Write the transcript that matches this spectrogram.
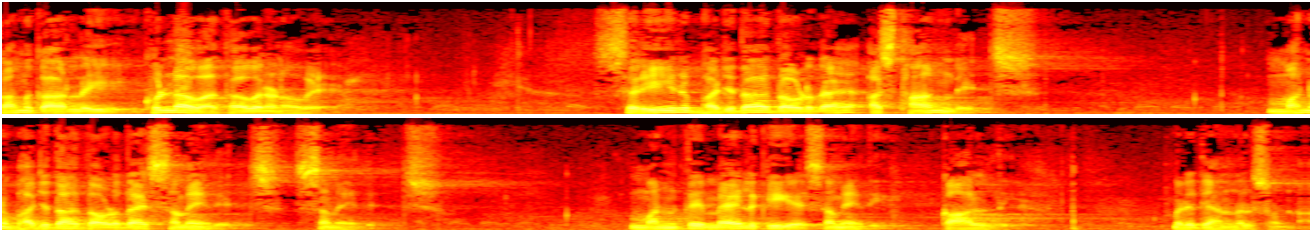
ਕੰਮਕਾਰ ਲਈ ਖੁੱਲਾ ਵਾਤਾਵਰਣ ਹੋਵੇ। ਸਰੀਰ ਭਜਦਾ ਦੌੜਦਾ ਹੈ ਅਸਥਾਨ ਦੇ ਵਿੱਚ। ਮਨ ਭਜਦਾ ਦੌੜਦਾ ਹੈ ਸਮੇਂ ਦੇ ਵਿੱਚ, ਸਮੇਂ ਦੇ ਵਿੱਚ। ਮਨ ਤੇ ਮਹਿਲ ਕੀ ਹੈ ਸਮੇਂ ਦੀ, ਕਾਲ ਦੀ? ਬੜੇ ਧਿਆਨ ਨਾਲ ਸੁਣਨਾ।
